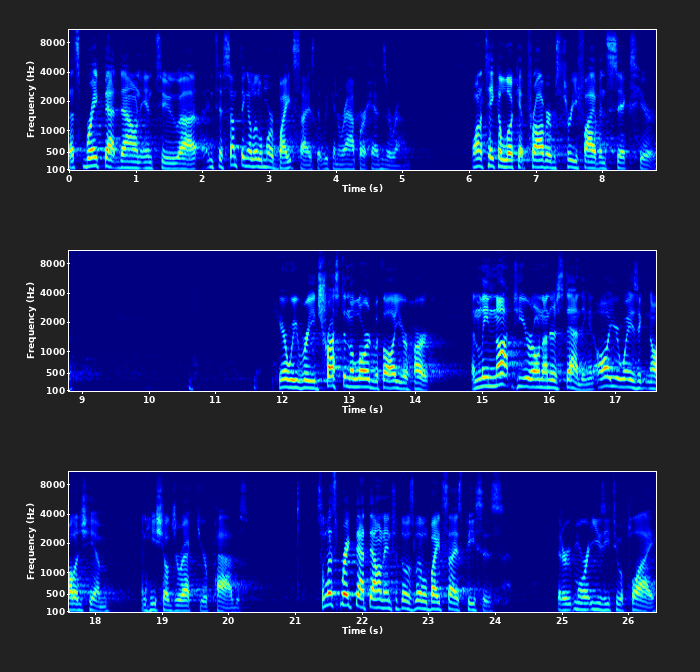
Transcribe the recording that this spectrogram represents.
Let's break that down into, uh, into something a little more bite sized that we can wrap our heads around. I want to take a look at Proverbs 3, 5, and 6 here. Here we read Trust in the Lord with all your heart, and lean not to your own understanding. In all your ways acknowledge him, and he shall direct your paths. So let's break that down into those little bite sized pieces that are more easy to apply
